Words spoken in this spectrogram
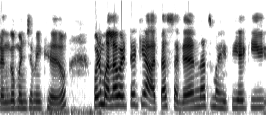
रंगपंचमी खेळलो. पण मला वाटतं की आता सगळ्यांनाच माहिती आहे की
